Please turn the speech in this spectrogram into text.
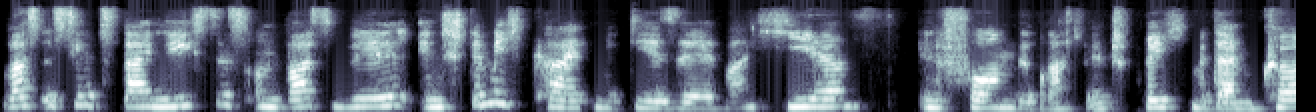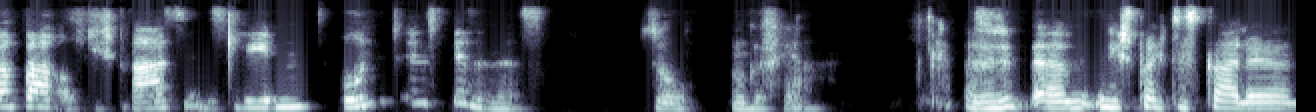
was ist jetzt dein nächstes und was will in Stimmigkeit mit dir selber hier in Form gebracht werden. Sprich, mit deinem Körper auf die Straße, ins Leben und ins Business. So ungefähr. Also ähm, mich spricht das gerade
